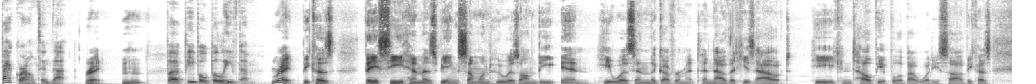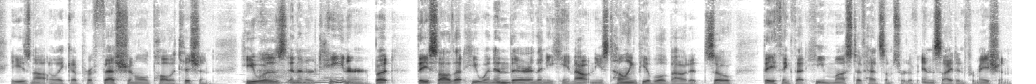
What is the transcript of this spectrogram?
background in that. Right. hmm But people believed him. Right, because they see him as being someone who was on the in. He was in the government, and now that he's out, he can tell people about what he saw because he's not like a professional politician. He was an entertainer, but they saw that he went in there and then he came out and he's telling people about it. So they think that he must have had some sort of inside information.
